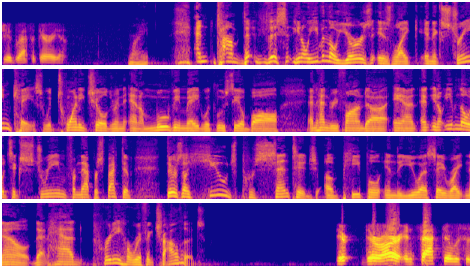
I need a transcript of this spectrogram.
geographic area. Right. And Tom, th- this, you know, even though yours is like an extreme case with 20 children and a movie made with Lucille Ball and Henry Fonda, and, and, you know, even though it's extreme from that perspective, there's a huge percentage of people in the USA right now that had pretty horrific childhoods. There, there are. In fact, there was a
